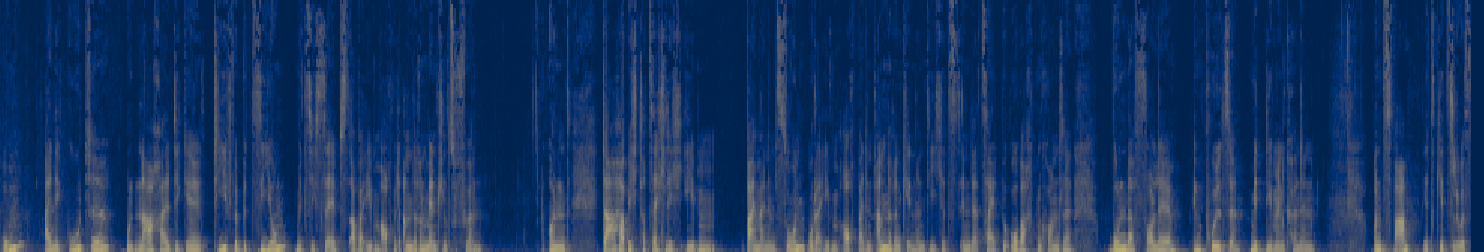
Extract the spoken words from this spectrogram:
um eine gute und nachhaltige, tiefe Beziehung mit sich selbst, aber eben auch mit anderen Menschen zu führen. Und da habe ich tatsächlich eben bei meinem Sohn oder eben auch bei den anderen Kindern, die ich jetzt in der Zeit beobachten konnte, wundervolle Impulse mitnehmen können. Und zwar, jetzt geht's los.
